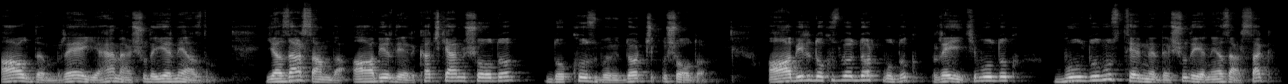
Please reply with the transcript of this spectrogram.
aldım R'yi hemen şurada yerine yazdım. Yazarsam da A1 değeri kaç gelmiş oldu? 9 bölü 4 çıkmış oldu. A1'i 9 bölü 4 bulduk. R'yi 2 bulduk. Bulduğumuz terimleri de şurada yerine yazarsak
